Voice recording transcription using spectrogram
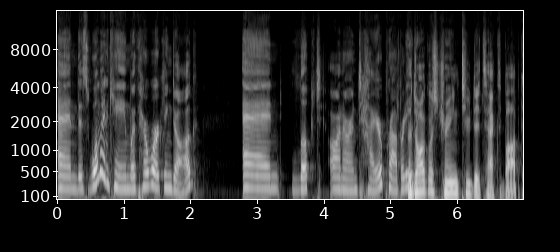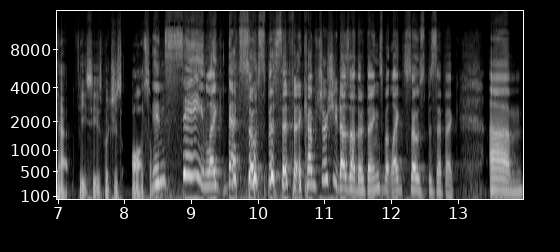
And this woman came with her working dog and looked on our entire property. The dog was trained to detect bobcat feces, which is awesome. insane. Like that's so specific. I'm sure she does other things, but like so specific. Um,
